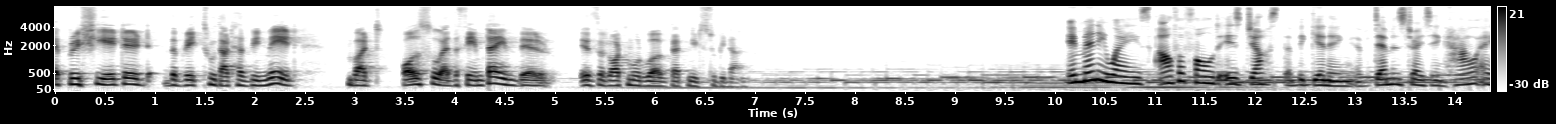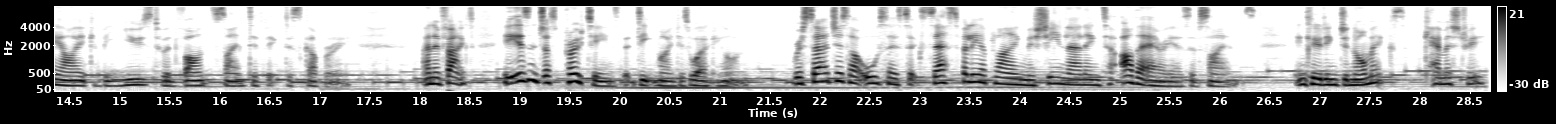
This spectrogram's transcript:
appreciated the breakthrough that has been made, but also at the same time there is a lot more work that needs to be done. In many ways, AlphaFold is just the beginning of demonstrating how AI can be used to advance scientific discovery. And in fact, it isn't just proteins that DeepMind is working on. Researchers are also successfully applying machine learning to other areas of science, including genomics, chemistry,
